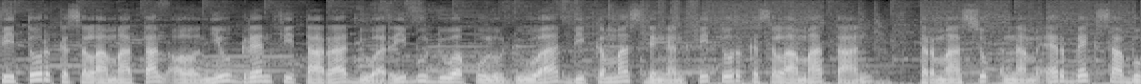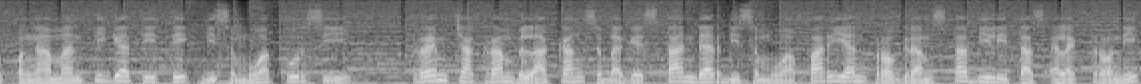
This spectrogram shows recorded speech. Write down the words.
Fitur keselamatan All New Grand Vitara 2022 dikemas dengan fitur keselamatan, termasuk 6 airbag sabuk pengaman 3 titik di semua kursi, rem cakram belakang sebagai standar di semua varian program stabilitas elektronik,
